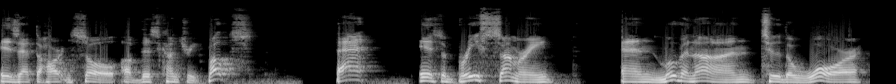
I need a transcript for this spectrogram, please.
is at the heart and soul of this country. Folks, that is a brief summary. And moving on to the war,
